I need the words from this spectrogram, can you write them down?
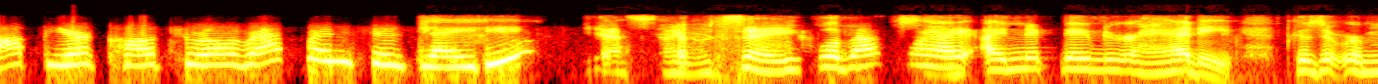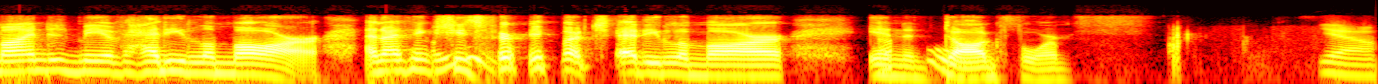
up your cultural references, lady. Yes, I would say. Well, that's why I, I nicknamed her Hetty because it reminded me of Hetty Lamarr, and I think she's very much Hetty Lamarr in a Oh. dog form. Yeah.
